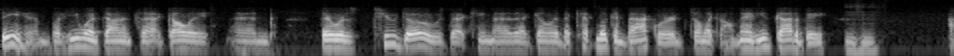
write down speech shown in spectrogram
see him, but he went down into that gully, and there was two does that came out of that gully that kept looking backward. So I'm like, oh man, he's got to be. Mm-hmm. I,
